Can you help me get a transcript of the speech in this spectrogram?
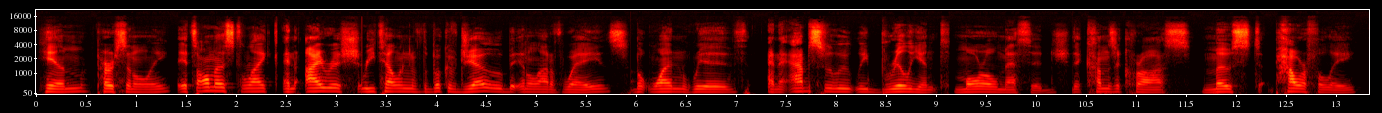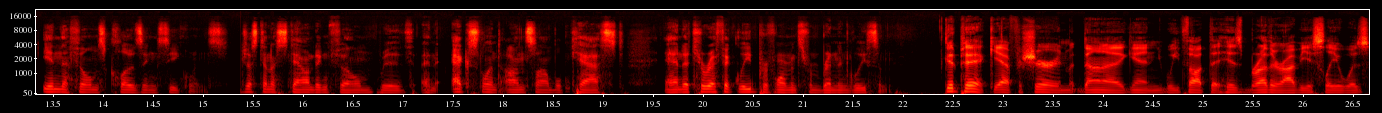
him personally. It's almost like an Irish retelling of the book of Job in a lot of ways, but one with an absolutely brilliant moral message that comes across most powerfully in the film's closing sequence. Just an astounding film with an excellent ensemble cast and a terrific lead performance from Brendan Gleeson. Good pick, yeah, for sure. And McDonagh, again, we thought that his brother obviously was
